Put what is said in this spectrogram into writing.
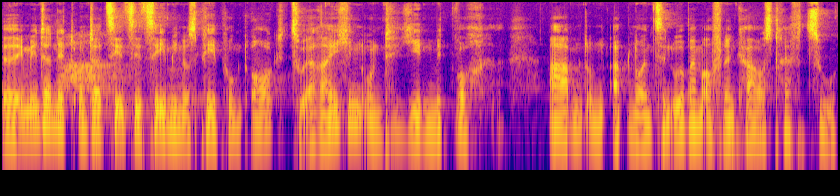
Äh, Im Internet unter ccc-p.org zu erreichen und jeden Mittwochabend um ab 19 Uhr beim offenen Chaos-Treff zu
